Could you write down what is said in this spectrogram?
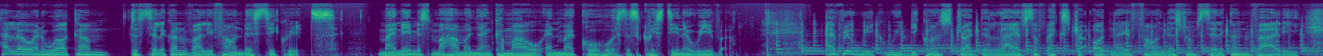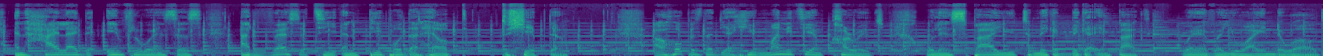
Hello and welcome to Silicon Valley Founders Secrets. My name is Mahama Nyankamau and my co-host is Christina Weaver. Every week we deconstruct the lives of extraordinary founders from Silicon Valley and highlight the influences, adversity and people that helped to shape them. Our hope is that their humanity and courage will inspire you to make a bigger impact wherever you are in the world.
